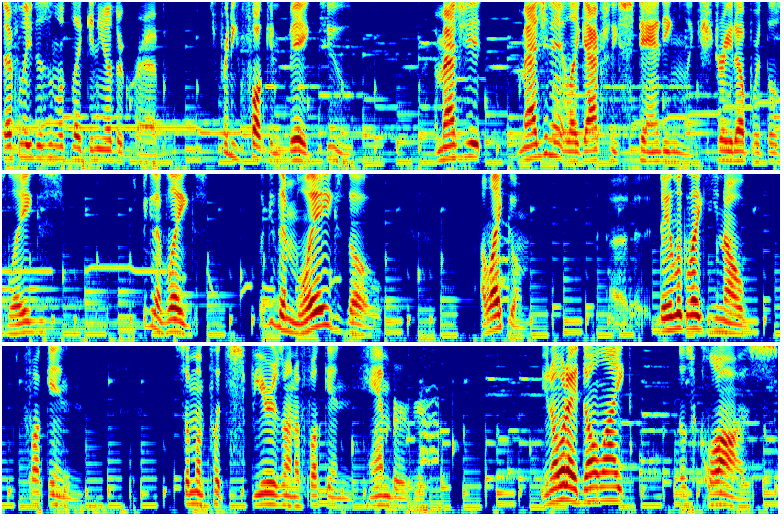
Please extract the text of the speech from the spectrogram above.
definitely doesn't look like any other crab. It's pretty fucking big, too. Imagine it, imagine it, like, actually standing, like, straight up with those legs. Speaking of legs, look at them legs, though. I like them. Uh, they look like, you know, fucking... Someone put spears on a fucking hamburger. You know what I don't like? Those claws.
